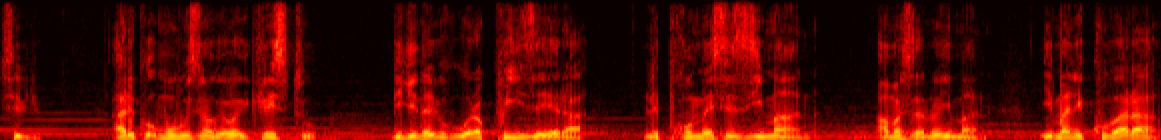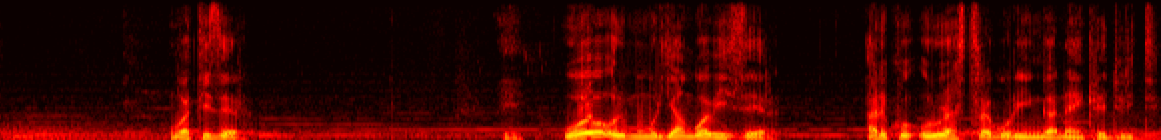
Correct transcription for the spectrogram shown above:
Sibyo? Ariko mu buzima bwawe bwa kirisitu bigenda bikugora kwizera le promesse z'imana amasezerano y'imana. Imana ikubara mu batizera? Wowe uri mu muryango w'abizera. Ariko ururasitaragoringa na incredulity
